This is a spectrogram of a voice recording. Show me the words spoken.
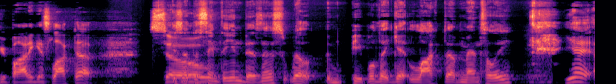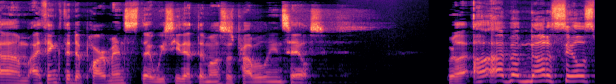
your body gets locked up. So Is that the same thing in business? Well, people that get locked up mentally. Yeah, um, I think the departments that we see that the most is probably in sales. We're like, oh, I'm, I'm not a sales,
